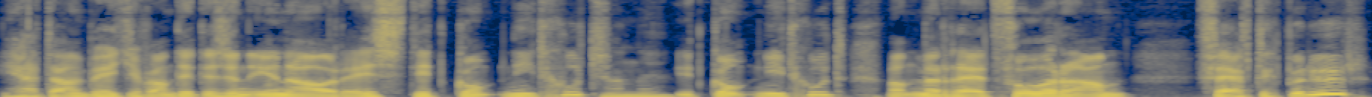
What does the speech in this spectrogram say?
Ja, dan weet je van, dit is een inhaalrace. Dit komt niet goed. Ja, nee. Dit komt niet goed, want men rijdt vooraan 50 per uur.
